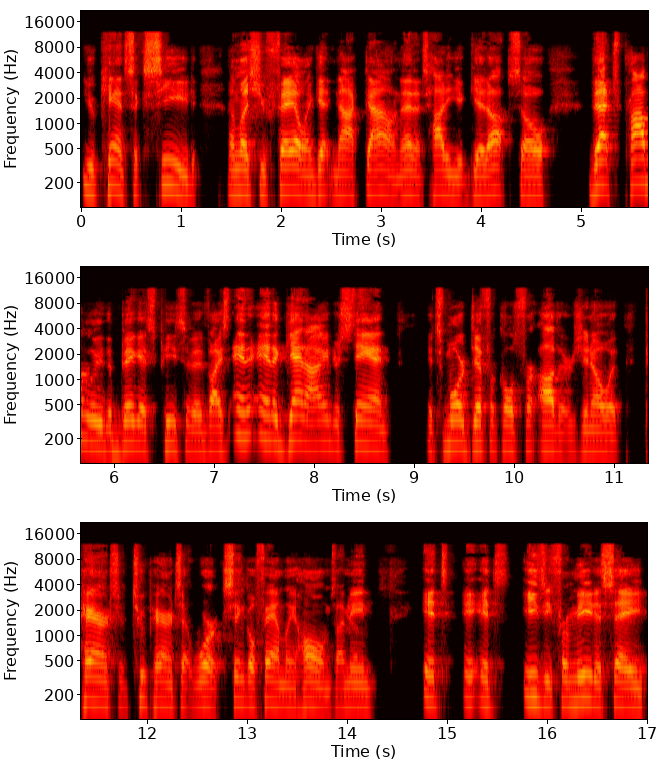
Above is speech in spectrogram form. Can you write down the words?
you can't succeed unless you fail and get knocked down. Then it's how do you get up? So that's probably the biggest piece of advice. And and again, I understand it's more difficult for others, you know, with parents, or two parents at work, single family homes. I mean, it's it's easy for me to say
